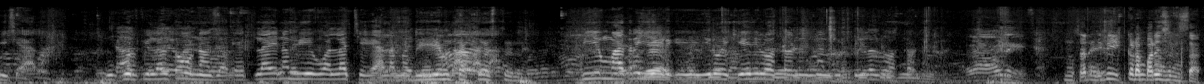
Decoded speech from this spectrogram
తీసేయాలి. ముగ్గురు పిల్లలతో ఉన్నాం సార్. ఎట్లయినా మీ వల్ల చేయాలి మాకు బియ్యం తక్కువ వస్తుంది. బియ్యం మాత్రం ఏడు ఇరవై కేజీలు వస్తాయి నలుగురు పిల్లలతో వస్తాయి సరే ఇది ఇక్కడ పరిస్థితి సార్.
